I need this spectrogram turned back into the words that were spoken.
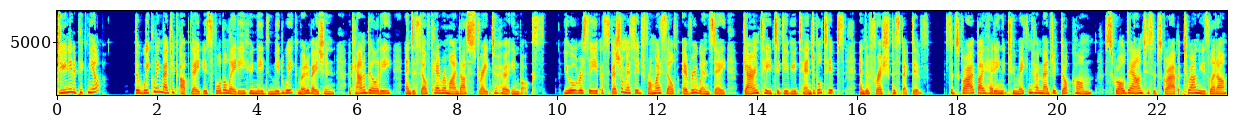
Do you need a pick me up? The weekly magic update is for the lady who needs midweek motivation, accountability, and a self care reminder straight to her inbox. You will receive a special message from myself every Wednesday, guaranteed to give you tangible tips and a fresh perspective. Subscribe by heading to makinghermagic.com, scroll down to subscribe to our newsletter,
